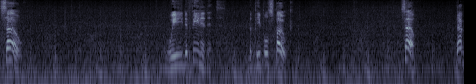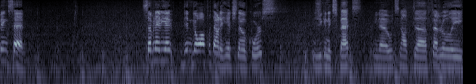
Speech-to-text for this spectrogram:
So, we defeated it. The people spoke. So, that being said, 788 didn't go off without a hitch, though, of course, as you can expect. You know, it's not uh, federally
